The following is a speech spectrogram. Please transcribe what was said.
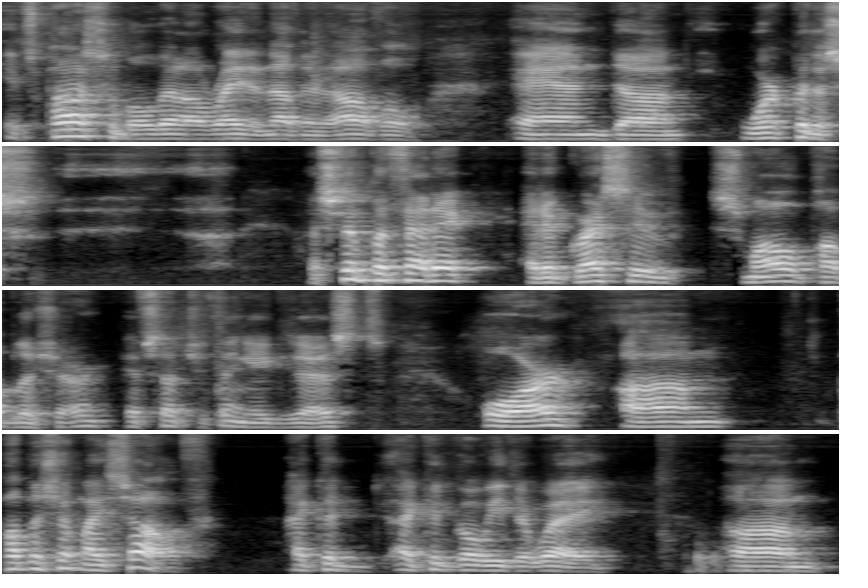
it's possible that I'll write another novel and um, work with a, a sympathetic and aggressive small publisher, if such a thing exists, or um, publish it myself. I could I could go either way. Um,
